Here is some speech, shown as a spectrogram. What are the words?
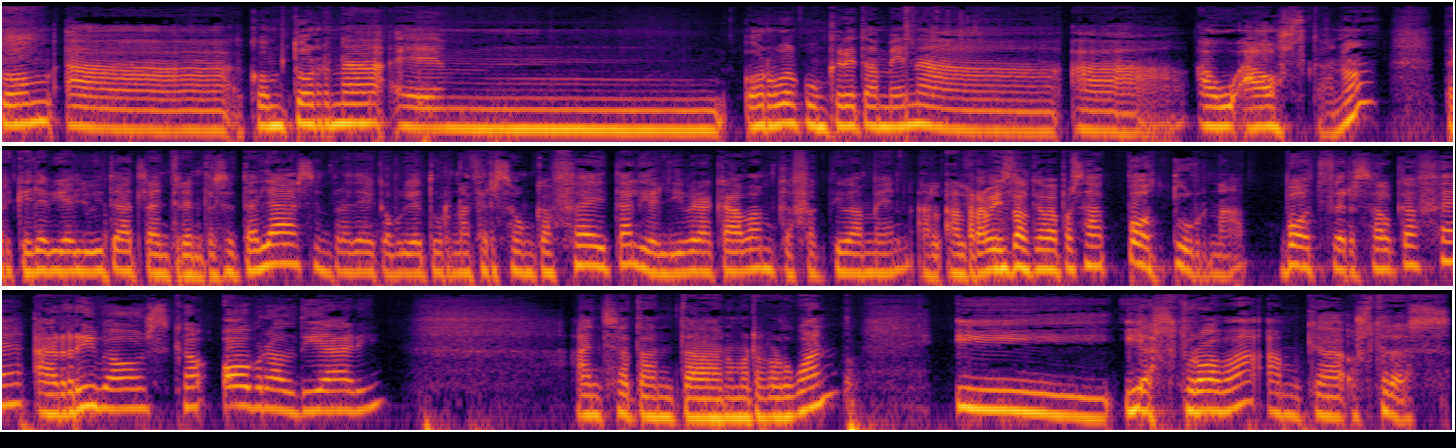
com, eh, com torna eh, Orwell concretament a, a, a Osca, no? Perquè ell havia lluitat l'any 37 allà, sempre deia que volia tornar a fer-se un cafè i tal, i el llibre acaba amb que efectivament, al, al revés del que va passar, pot tornar, pot fer-se el cafè, arriba Osca, obre el diari, any 70, no me'n recordo quan, i, i es troba amb que, ostres,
